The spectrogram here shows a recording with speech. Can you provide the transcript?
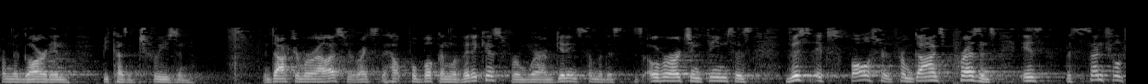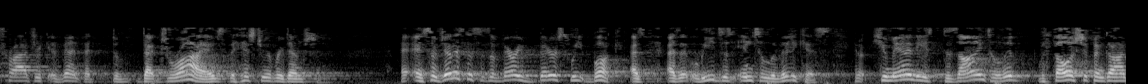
from the garden because of treason. And Dr. Morales, who writes the helpful book on Leviticus, from where I'm getting some of this, this, overarching theme, says this expulsion from God's presence is the central tragic event that, that drives the history of redemption. And, so Genesis is a very bittersweet book as, as it leads us into Leviticus. You know, humanity is designed to live with fellowship in God,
